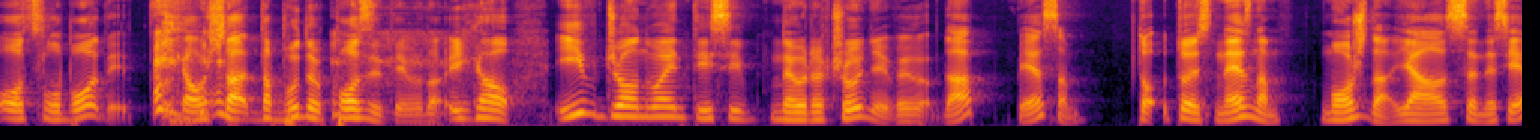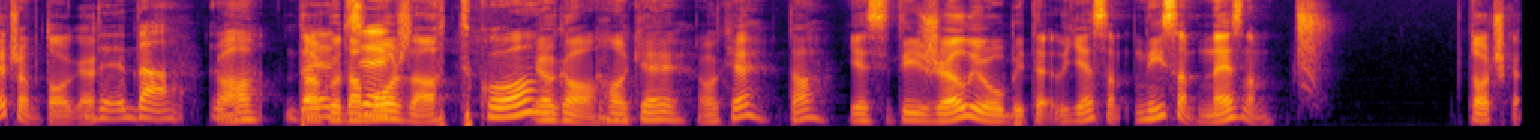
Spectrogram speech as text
osloboditi, kao šta, da bude pozitivno. I kao, if John Wayne ti si neuračunjiv, da, jesam, To, to jest, ne znam, možda, ja se ne sjećam toga. D- Da. A, da. tako da možda. Tko? Ja kao, ok, ok, da. Jesi ti želio ubiti? Jesam, nisam, ne znam. Točka.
